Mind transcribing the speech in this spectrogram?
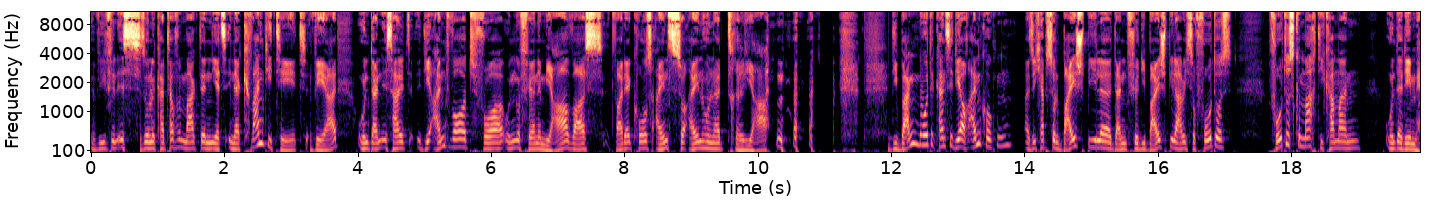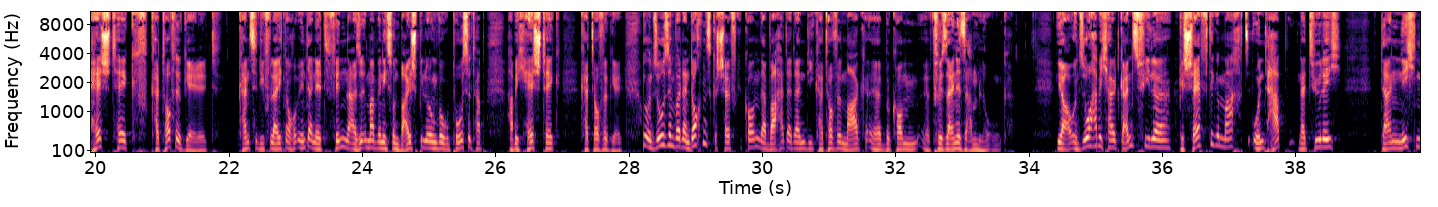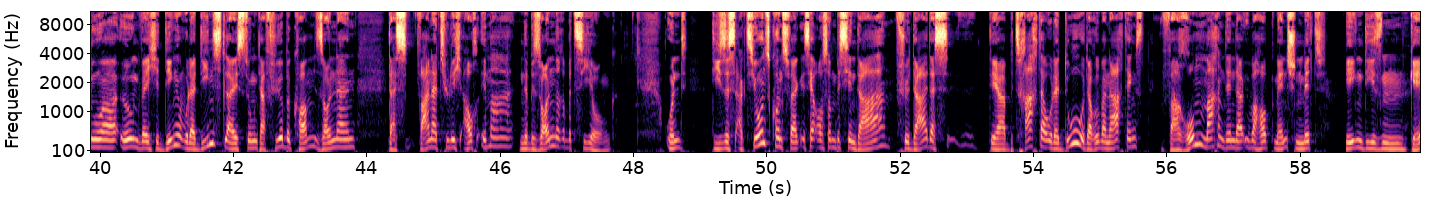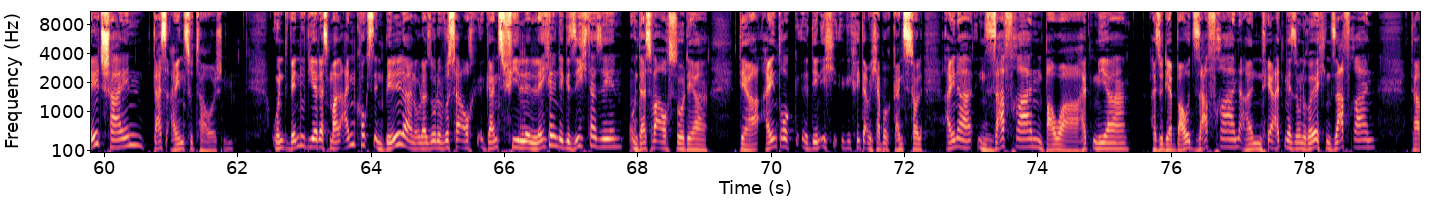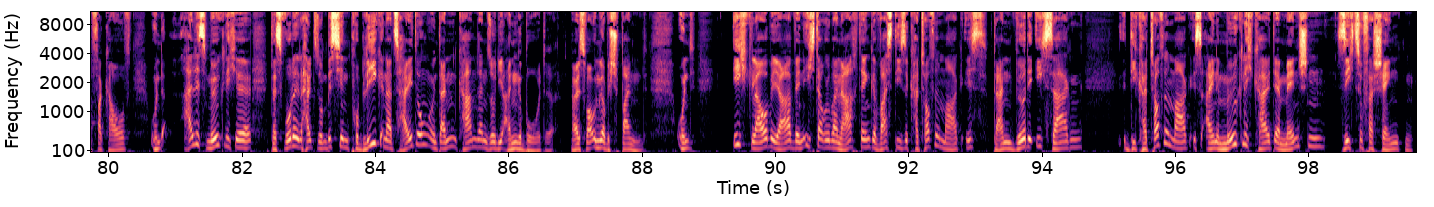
wie viel ist so eine Kartoffelmark denn jetzt in der Quantität wert? Und dann ist halt die Antwort vor ungefähr einem Jahr war war der Kurs 1 zu 100 Trilliarden. Die Banknote kannst du dir auch angucken. Also ich habe so Beispiele, dann für die Beispiele habe ich so Fotos, Fotos gemacht, die kann man unter dem Hashtag Kartoffelgeld kannst du die vielleicht noch im Internet finden. Also immer wenn ich so ein Beispiel irgendwo gepostet habe, habe ich Hashtag Kartoffelgeld. Und so sind wir dann doch ins Geschäft gekommen. Da war, hat er dann die Kartoffelmark äh, bekommen äh, für seine Sammlung. Ja, und so habe ich halt ganz viele Geschäfte gemacht und habe natürlich dann nicht nur irgendwelche Dinge oder Dienstleistungen dafür bekommen, sondern das war natürlich auch immer eine besondere Beziehung. Und dieses Aktionskunstwerk ist ja auch so ein bisschen da, für da, dass der Betrachter oder du darüber nachdenkst, warum machen denn da überhaupt Menschen mit, gegen diesen Geldschein das einzutauschen? Und wenn du dir das mal anguckst in Bildern oder so, du wirst ja auch ganz viele lächelnde Gesichter sehen. Und das war auch so der, der Eindruck, äh, den ich gekriegt habe. Ich habe auch ganz toll. Einer, ein Safranbauer hat mir also der baut Safran an, der hat mir so ein Röhrchen Safran da verkauft und alles Mögliche. Das wurde halt so ein bisschen publik in der Zeitung und dann kamen dann so die Angebote. Es war unglaublich spannend. Und ich glaube ja, wenn ich darüber nachdenke, was diese Kartoffelmark ist, dann würde ich sagen, die Kartoffelmark ist eine Möglichkeit der Menschen, sich zu verschenken.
